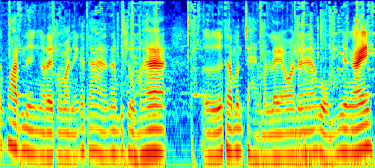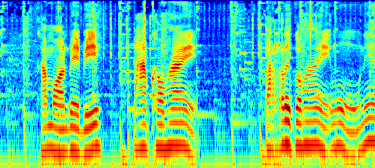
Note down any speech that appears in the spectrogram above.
สักพันหนึ่งอะไรประมาณนี้ก็ได้นะท่านผู้ชมฮะเออถ้ามันจ่ายมันแล้วนะฮะผมยังไงคามอนเบบี้ปาบเข้าให้ปารึบเข้าให้โอ้โหเนี่ย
